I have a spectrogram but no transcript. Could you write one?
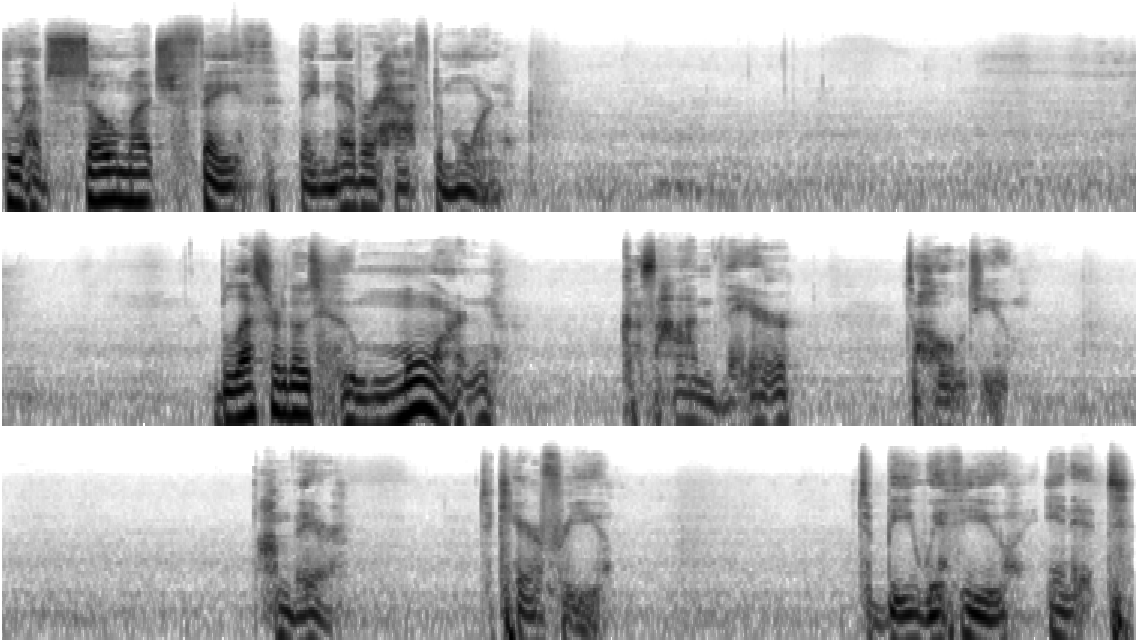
who have so much faith they never have to mourn. Blessed are those who mourn, because I'm there to hold you. I'm there to care for you, to be with you in it.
